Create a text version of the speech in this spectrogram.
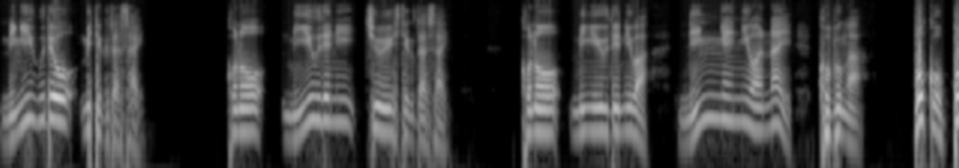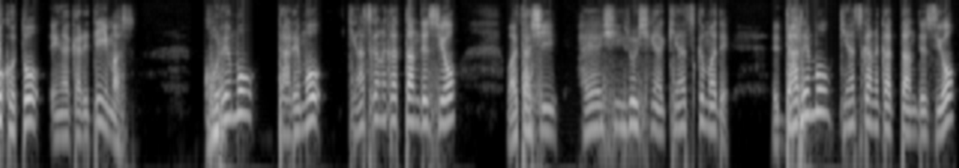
右腕を見てください。この右腕に注意してください。この右腕には人間にはないコブがボコボコと描かれています。これも誰も気がつかなかったんですよ。私、林博士が気がつくまで誰も気がつかなかったんですよ。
